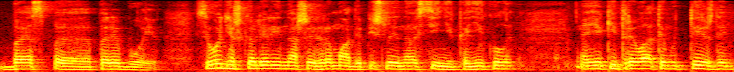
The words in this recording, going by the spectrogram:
без е, перебоїв. Сьогодні школярі нашої громади пішли на осінні канікули які триватимуть тиждень,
